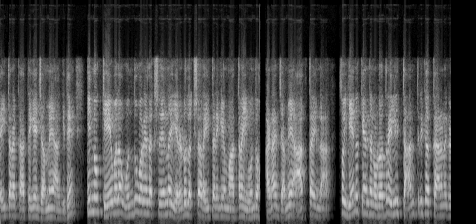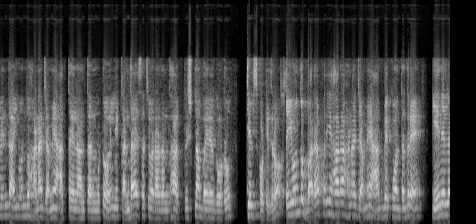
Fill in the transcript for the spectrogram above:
ರೈತರ ಖಾತೆಗೆ ಜಮೆ ಆಗಿದೆ. ಇನ್ನು ಕೇವಲ ಒಂದೂವರೆ ಲಕ್ಷದಿಂದ ಎರಡು ಲಕ್ಷ ರೈತರಿಗೆ ಮಾತ್ರ ಈ ಒಂದು ಹಣ ಜಮೆ ಆಗ್ತಾ ಇಲ್ಲ. ಸೊ ಏನಕ್ಕೆ ಅಂತ ನೋಡೋದ್ರೆ ಇಲ್ಲಿ ತಾಂತ್ರಿಕ ಕಾರಣಗಳಿಂದ ಈ ಒಂದು ಹಣ ಜಮೆ ಆಗ್ತಾ ಇಲ್ಲ ಅಂತ ಅಂದ್ಬಿಟ್ಟು ಇಲ್ಲಿ ಕಂದಾಯ ಸಚಿವರಾದಂತಹ ಕೃಷ್ಣ ಬೈರೇಗೌಡರು ತಿಳಿಸ್ಕೊಟ್ಟಿದ್ರು. ಈ ಒಂದು ಬರ ಪರಿಹಾರ ಹಣ ಜಮೆ ಆಗ್ಬೇಕು ಅಂತಂದ್ರೆ ಏನೆಲ್ಲ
